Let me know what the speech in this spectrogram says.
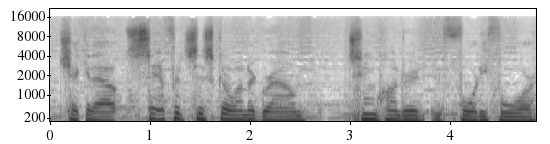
Check it out. San Francisco Underground 244.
